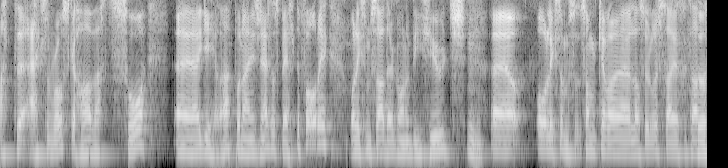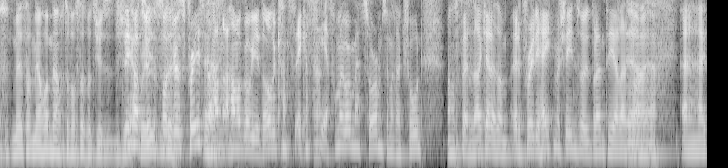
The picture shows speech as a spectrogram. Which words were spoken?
at uh, Axl Rose skal ha vært så uh, gira på Nine Inch Nails og spilte for dem, og liksom sa 'they're gonna be huge'. Uh, og liksom, som hva var det Lars Ulrich sa i et sitat Da- vi, vi, vi hørte fortsatt på Judas Priest. for Judas Priest, ja. han, han må gå videre. Og du kan, jeg kan se for meg Matt Sorum sin reaksjon når han spiller. Hva Er det, er det Pretty Hate Machine som var ute på den tida? Ja, Ja? Eh, jeg,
